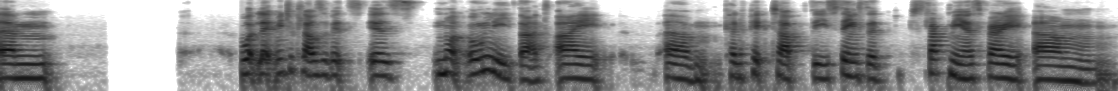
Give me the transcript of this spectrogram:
um, what led me to Clausewitz is not only that I um, kind of picked up these things that struck me as very um,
